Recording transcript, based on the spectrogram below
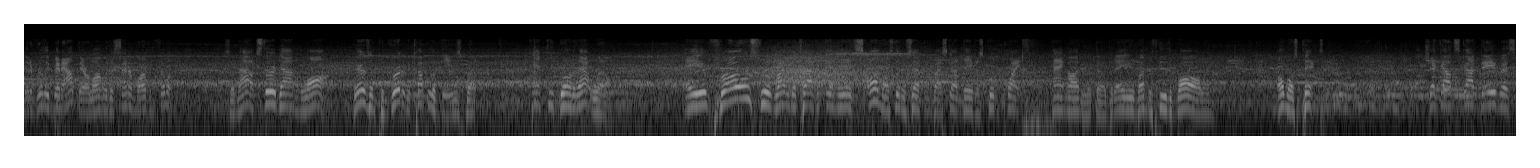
that have really been out there along with the center, Marvin Phillip. So now it's third down and long. Bears have converted a couple of these, but can't keep going to that well. Ayoub throws through it right into traffic, and it's almost intercepted by Scott Davis. Couldn't quite hang on to it, though. But Ayoub underthrew the ball and almost picked. Check out Scott Davis.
